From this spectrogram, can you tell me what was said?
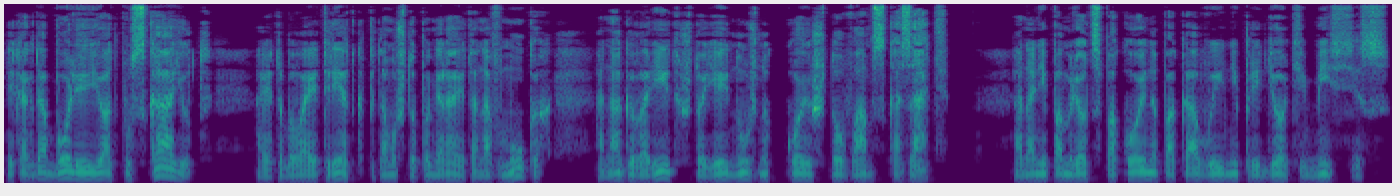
и когда боли ее отпускают, а это бывает редко, потому что помирает она в муках, она говорит, что ей нужно кое-что вам сказать. Она не помрет спокойно, пока вы не придете, миссис.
